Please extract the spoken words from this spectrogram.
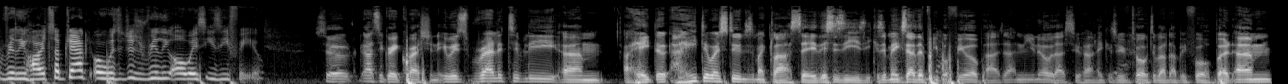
really hard subject, or was it just really always easy for you? So that's a great question. It was relatively. Um, I hate the, I hate it when students in my class say this is easy because it makes other people feel bad, and you know that, Suhani, because we've talked about that before. But um,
